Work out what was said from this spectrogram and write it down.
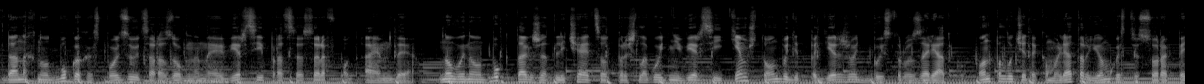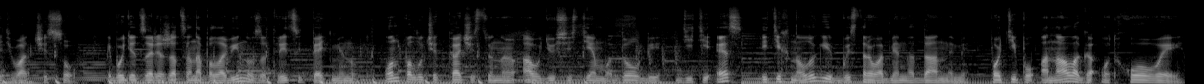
В данных ноутбуках используются разогнанные версии процессоров от AMD. Новый ноутбук также отличается от прошлогодней версии тем, что он будет поддерживать быструю зарядку. Он получит аккумулятор емкостью 45 Вт-часов и будет заряжаться наполовину за 35 минут. Он получит качественную аудиосистему Dolby DTS и технологии быстрого обмена данными по типу аналога от Huawei.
